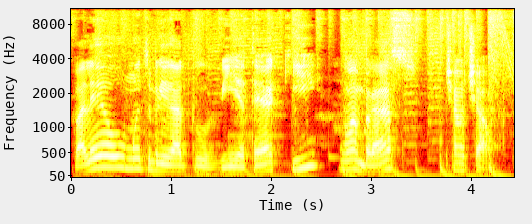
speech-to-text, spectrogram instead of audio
Valeu, muito obrigado por vir até aqui Um abraço, tchau, tchau.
